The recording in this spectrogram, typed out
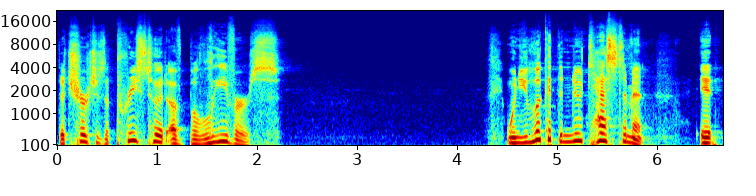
the church is a priesthood of believers. When you look at the New Testament, it,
